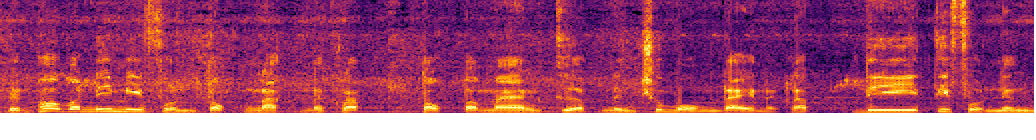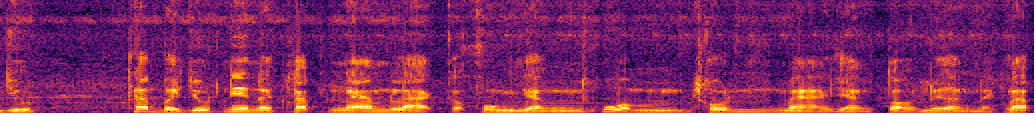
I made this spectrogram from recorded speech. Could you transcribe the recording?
เป็นเพราะวันนี้มีฝนตกหนักนะครับ ตกประมาณเกือบหนึ่งชั่วโมงได้นะครับ ดีที่ฝนยังหยุด ถ้าบหยุดเนี่ยนะครับ น้ำหลากก็คงยังท่วมท้นมาอย่างต่อเนื่องนะครับ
